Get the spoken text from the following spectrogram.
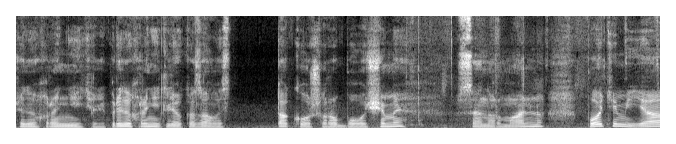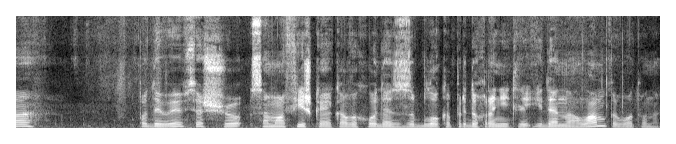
предохранителі. Предохранителі оказались також робочими. Все нормально. Потім я подивився, що сама фішка, яка виходить з блока предохранителі, йде на лампи. От вона.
